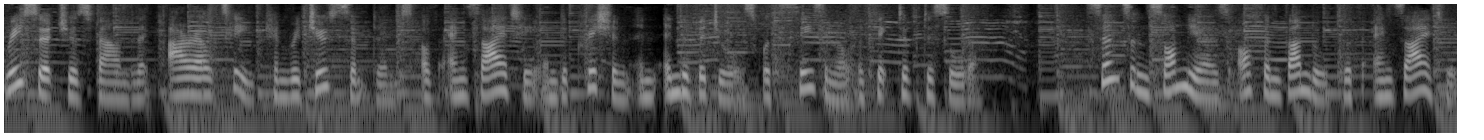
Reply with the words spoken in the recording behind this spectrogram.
researchers found that RLT can reduce symptoms of anxiety and depression in individuals with seasonal affective disorder. Since insomnia is often bundled with anxiety,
